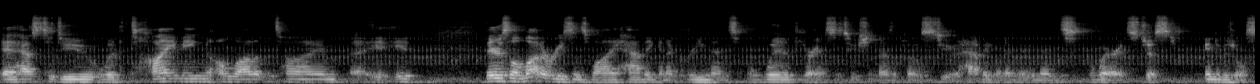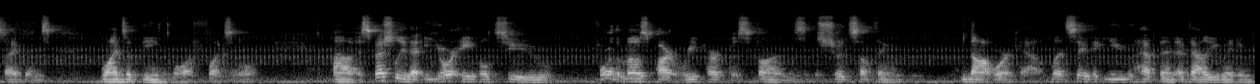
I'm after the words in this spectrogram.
it has to do with timing a lot of the time. Uh, it, it, there's a lot of reasons why having an agreement with your institution as opposed to having an agreement where it's just individual stipends winds up being more flexible. Uh, especially that you're able to, for the most part, repurpose funds should something not work out. Let's say that you have been evaluating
